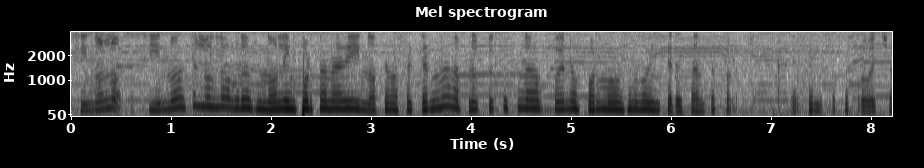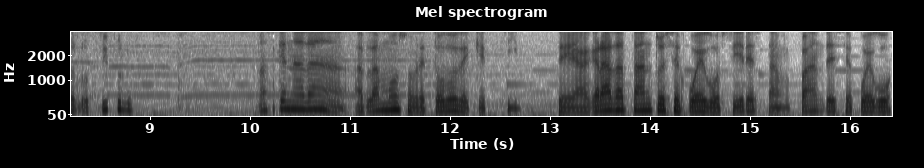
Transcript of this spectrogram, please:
si no lo, si no haces los logros, no le importa a nadie y no te va a afectar nada. Pero creo que es una buena forma, es algo interesante para que la gente le saque provecho a los títulos. Más que nada hablamos sobre todo de que si te agrada tanto ese juego, si eres tan fan de ese juego,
